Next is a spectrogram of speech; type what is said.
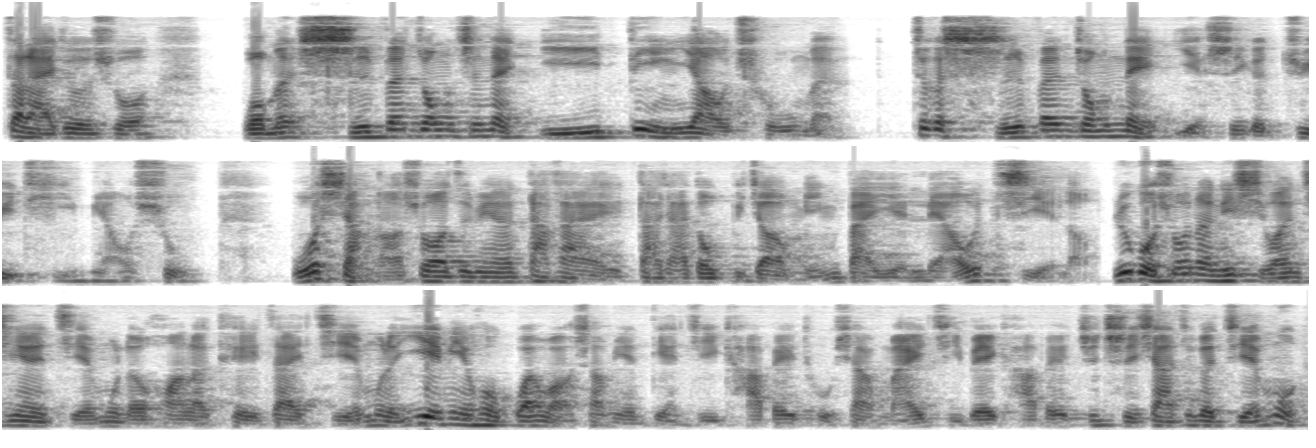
再来就是说，我们十分钟之内一定要出门。这个十分钟内也是一个具体描述。我想啊，说到这边，大概大家都比较明白也了解了。如果说呢，你喜欢今天的节目的话呢，可以在节目的页面或官网上面点击咖啡图像，买几杯咖啡，支持一下这个节目。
